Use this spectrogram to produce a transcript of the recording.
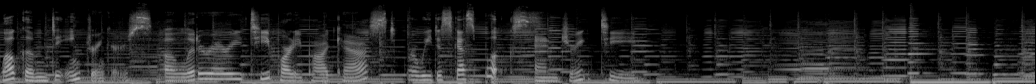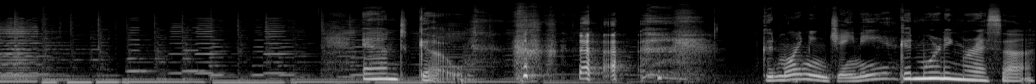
Welcome to Ink Drinkers, a literary tea party podcast where we discuss books. and drink tea. And go. Good morning, Jamie. Good morning, Marissa.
